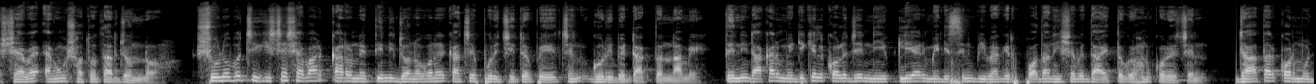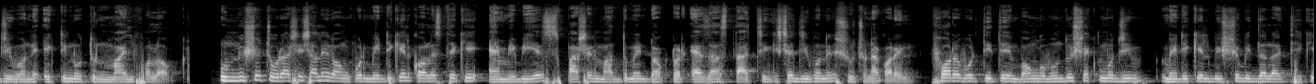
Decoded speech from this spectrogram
সেবা এবং সততার জন্য। সুলভ চিকিৎসা সেবার কারণে তিনি জনগণের কাছে পরিচিত পেয়েছেন গরিবের ডাক্তার নামে। তিনি ঢাকার মেডিকেল কলেজে নিউক্লিয়ার মেডিসিন বিভাগের প্রধান হিসেবে দায়িত্ব গ্রহণ করেছেন, যা তার কর্মজীবনে একটি নতুন মাইল ফলক। উনিশশো সালে রংপুর মেডিকেল কলেজ থেকে এমবিবিএস পাশের মাধ্যমে ডক্টর এজাজ তার চিকিৎসা জীবনের সূচনা করেন। পরবর্তীতে বঙ্গবন্ধু শেখ মুজিব মেডিকেল বিশ্ববিদ্যালয় থেকে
